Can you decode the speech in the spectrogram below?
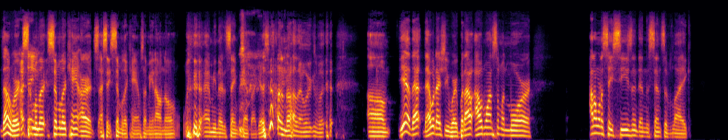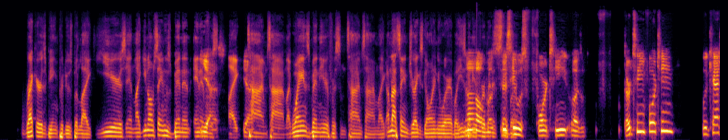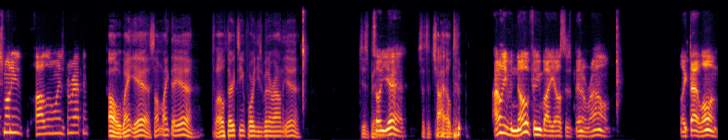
That would work. I think- similar similar camp or I say similar camps. I mean, I don't know. I mean they're the same camp, I guess. I don't know how that works, but um yeah, that that would actually work. But I, I would want someone more I don't want to say seasoned in the sense of like records being produced, but like years and like you know what I'm saying, who's been in, in it for like Yeah. time, time. Like Wayne's been here for some time, time. Like I'm not saying Drake's going anywhere, but he's been here no, for a minute since too. he but- was 14, was 13, 14 with Cash Money, uh, Lil Wayne's been rapping. Oh, Wayne, yeah, something like that, yeah. 12, 13, 14, he's been around, yeah. Just been So yeah, since a child. I don't even know if anybody else has been around like that long,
